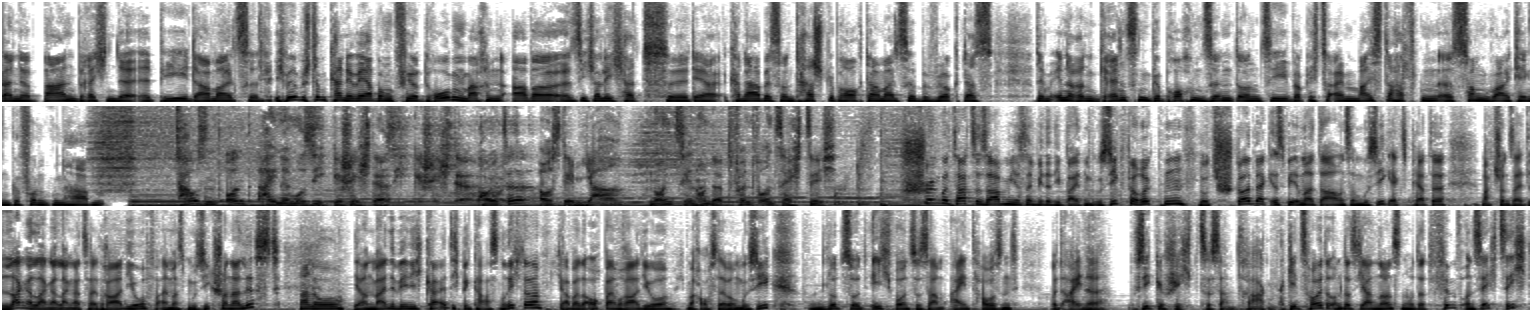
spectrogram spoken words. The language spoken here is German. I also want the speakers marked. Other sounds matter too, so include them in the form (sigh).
Speaker 1: Eine bahnbrechende LP damals. Ich will bestimmt keine Werbung für Drogen machen, aber äh, sicherlich hat äh, der Cannabis- und Haschgebrauch damals äh, bewirkt, dass dem Inneren Grenzen gebrochen sind und sie wirklich zu einem meisterhaften Songwriting gefunden haben.
Speaker 2: Tausend und eine Musikgeschichte. Musikgeschichte. Heute aus dem Jahr 1965.
Speaker 3: Schönen guten Tag zusammen, hier sind wieder die beiden Musikverrückten. Lutz Stolberg ist wie immer da, unser Musikexperte, macht schon seit langer, langer, langer Zeit Radio, vor allem als Musikjournalist.
Speaker 1: Hallo.
Speaker 3: Ja, und meine Wenigkeit, ich bin Carsten Richter, ich arbeite auch beim Radio, ich mache auch selber Musik und Lutz und ich wollen zusammen 1000 und eine Musikgeschichte zusammentragen. Da geht's heute um das Jahr 1965.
